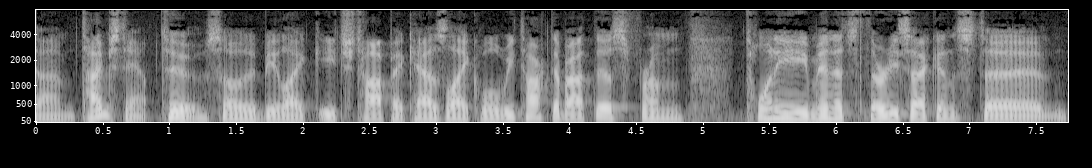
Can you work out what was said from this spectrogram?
um, timestamp too. So it'd be like each topic has like, well, we talked about this from 20 minutes, 30 seconds to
